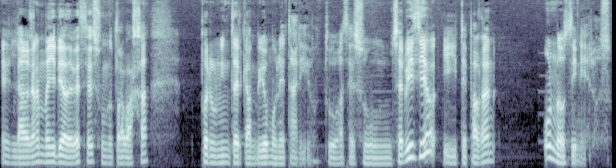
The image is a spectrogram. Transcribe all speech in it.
en la gran mayoría de veces uno trabaja por un intercambio monetario. Tú haces un servicio y te pagan unos dineros.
